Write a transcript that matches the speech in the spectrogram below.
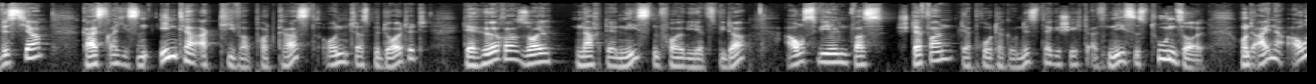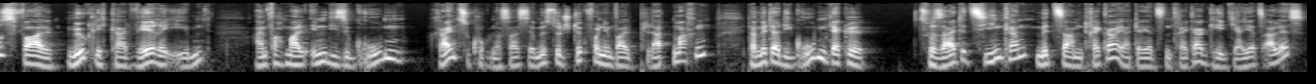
wisst ja, Geistreich ist ein interaktiver Podcast und das bedeutet, der Hörer soll nach der nächsten Folge jetzt wieder auswählen, was Stefan, der Protagonist der Geschichte, als nächstes tun soll. Und eine Auswahlmöglichkeit wäre eben, einfach mal in diese Gruben reinzugucken. Das heißt, er müsste ein Stück von dem Wald platt machen, damit er die Grubendeckel zur Seite ziehen kann mit seinem Trecker. Er hat ja jetzt einen Trecker, geht ja jetzt alles.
